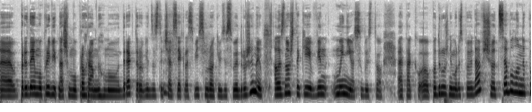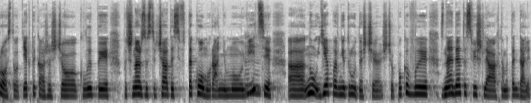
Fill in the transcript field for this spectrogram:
е, передаємо привіт нашому програмному директору. Він зустрічався якраз 8 років зі своєю дружиною. Але знову ж таки, він мені особисто е, так е, по-дружньому розповідав, що це було непросто. От як ти кажеш, що коли ти починаєш зустрічатись в такому ранньому віці, е, ну є певні труднощі, що поки ви знайдете свій шлях там і так далі.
